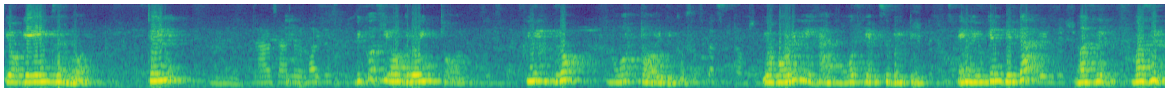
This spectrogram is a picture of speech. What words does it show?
Your games and all. Tell me. Because you are growing tall, you will grow more tall because of that. Your body will have more flexibility and you can build up muscle. Muscle.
